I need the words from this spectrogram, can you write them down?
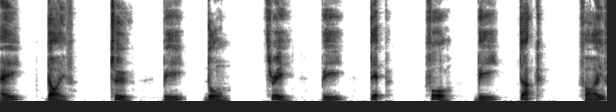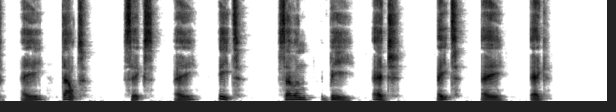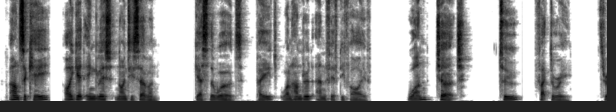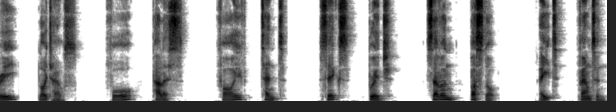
A. Dive. 2. B. Dorm. 3. B. Dip. 4. B. Duck. 5. A. Doubt. 6. A. Eat. 7. B. Edge. 8. A. Egg. Answer key. I get English 97. Guess the words. Page 155. 1. Church. 2. Factory. 3. Lighthouse. 4. Palace. 5. Tent. 6. Bridge. 7. Bus stop. 8. Fountain.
